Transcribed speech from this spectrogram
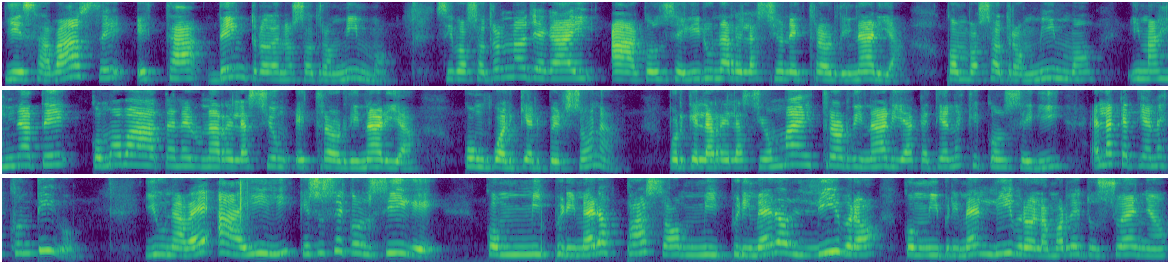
Y esa base está dentro de nosotros mismos. Si vosotros no llegáis a conseguir una relación extraordinaria con vosotros mismos, imagínate cómo va a tener una relación extraordinaria con cualquier persona porque la relación más extraordinaria que tienes que conseguir es la que tienes contigo. Y una vez ahí, que eso se consigue con mis primeros pasos, mis primeros libros, con mi primer libro, El amor de tus sueños,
